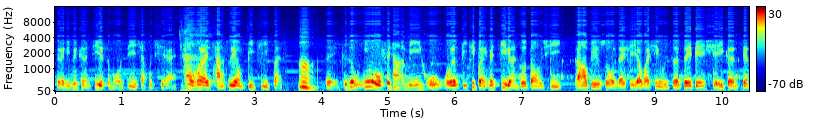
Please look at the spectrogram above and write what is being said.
对，里面可能记了什么我自己想不起来。那我后来尝试用笔记本，嗯，对，可是因为我非常的迷糊，我的笔记本里面记了很多东西，然后比如说我在写妖怪新闻社这一边写一个，跟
